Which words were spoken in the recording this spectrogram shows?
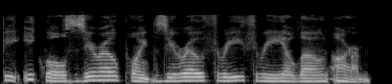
p equals 0.033 alone arm.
